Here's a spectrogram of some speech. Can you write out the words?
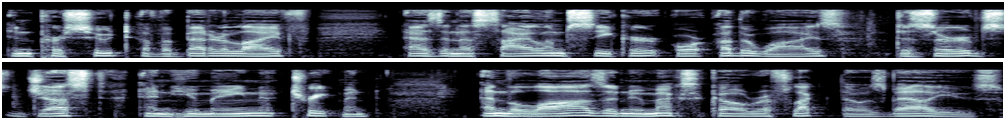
in pursuit of a better life as an asylum seeker or otherwise deserves just and humane treatment, and the laws of New Mexico reflect those values.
